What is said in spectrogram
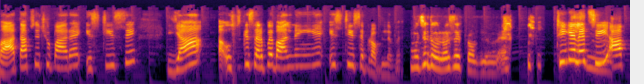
बात आपसे छुपा रहा है इस चीज़ से या उसके सर पे बाल नहीं है इस चीज़ से प्रॉब्लम है? मुझे दोनों से प्रॉब्लम है। ठीक है लेट्स सी हम्म। आप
